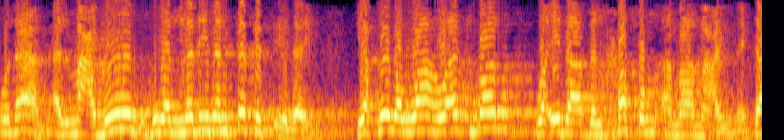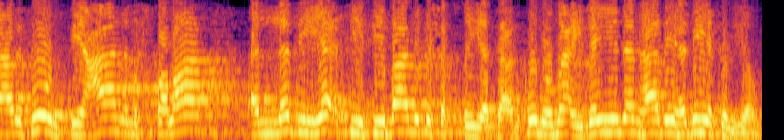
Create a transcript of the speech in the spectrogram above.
فلان. المعبود هو الذي نلتفت إليه. يقول الله أكبر وإذا بالخصم أمام عينيه تعرفون في عالم الصلاة الذي يأتي في بالك شخصيتان. كونوا معي جيدا هذه هدية اليوم.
